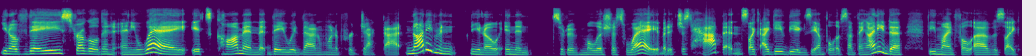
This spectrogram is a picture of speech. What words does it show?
you know, if they struggled in any way, it's common that they would then want to project that, not even, you know, in a sort of malicious way, but it just happens. Like I gave the example of something I need to be mindful of is like,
